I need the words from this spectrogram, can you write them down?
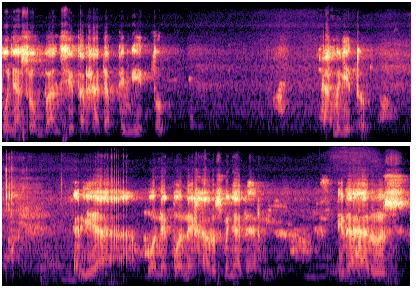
punya sumbangsi terhadap tim itu ya begitu jadi ya bonek-bonek harus menyadari tidak harus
